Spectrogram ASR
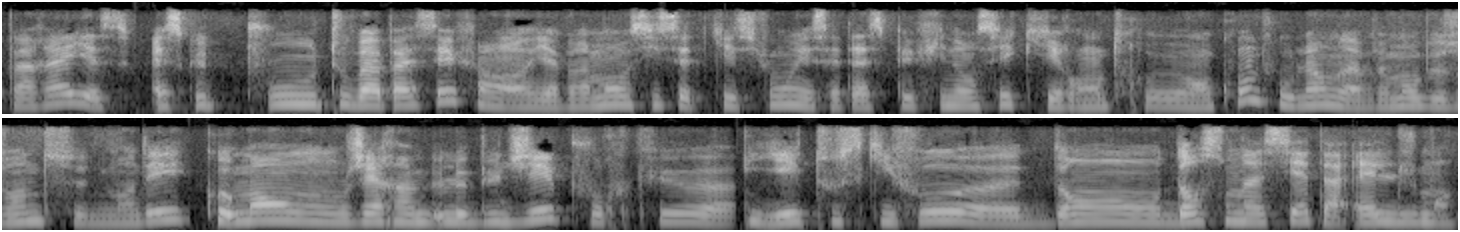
pareil est-ce est que tout, tout va passer? Enfin il y a vraiment aussi cette question et cet aspect financier qui rentre en compte où là on a vraiment besoin de se demander comment on gère le budget pour qu'il y ait tout ce qu'il faut dans, dans son assiette à elle du moins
